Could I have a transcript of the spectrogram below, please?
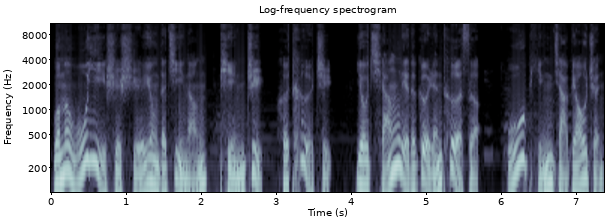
我们无意识使用的技能、品质和特质，有强烈的个人特色，无评价标准。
